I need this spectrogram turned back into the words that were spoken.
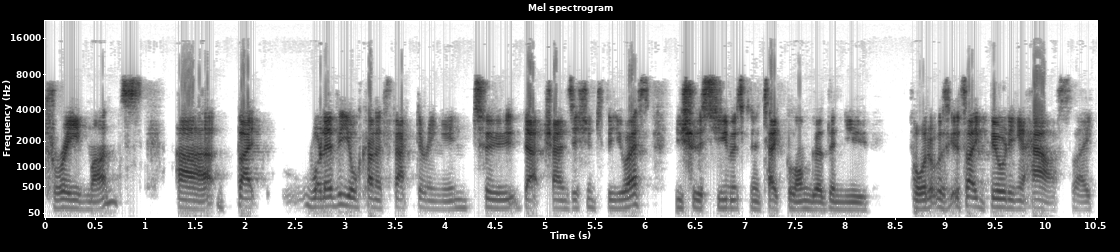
three months. But whatever you're kind of factoring into that transition to the US, you should assume it's going to take longer than you thought it was. It's like building a house. Like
